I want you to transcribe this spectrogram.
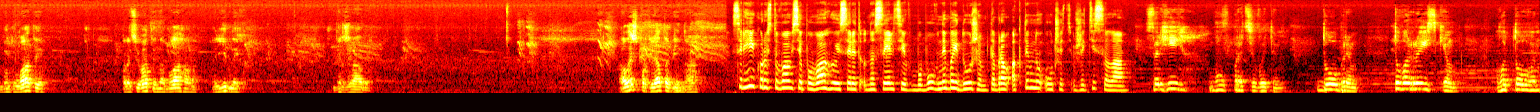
будувати, працювати на благо рідних держави. Але ж проклята війна. Сергій користувався повагою серед односельців, бо був небайдужим та брав активну участь в житті села. Сергій був працьовитим, добрим, товариським, готовим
